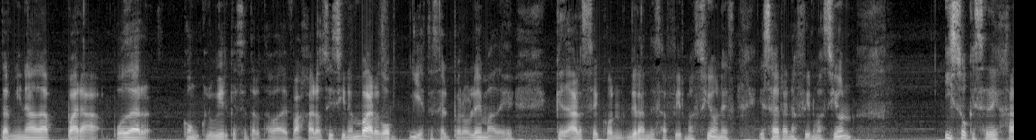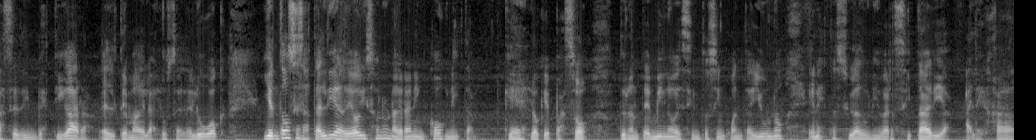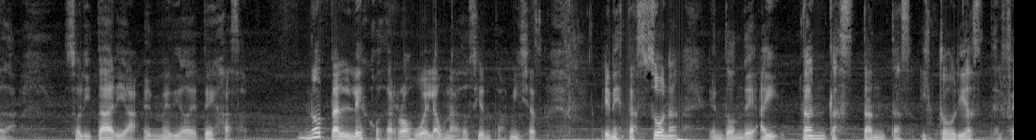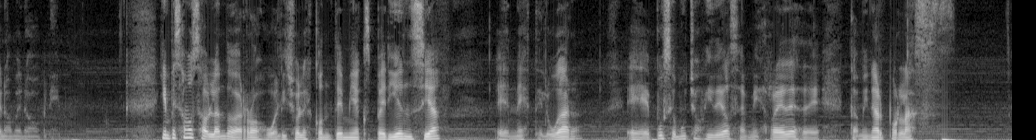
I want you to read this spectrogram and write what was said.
terminada para poder concluir que se trataba de pájaros. Y sin embargo, y este es el problema de quedarse con grandes afirmaciones, esa gran afirmación hizo que se dejase de investigar el tema de las luces de Lubbock. Y entonces hasta el día de hoy son una gran incógnita qué es lo que pasó durante 1951 en esta ciudad universitaria, alejada, solitaria, en medio de Texas, no tan lejos de Roswell, a unas 200 millas, en esta zona en donde hay tantas, tantas historias del fenómeno ovni. Y empezamos hablando de Roswell y yo les conté mi experiencia en este lugar, eh, puse muchos videos en mis redes de caminar por las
